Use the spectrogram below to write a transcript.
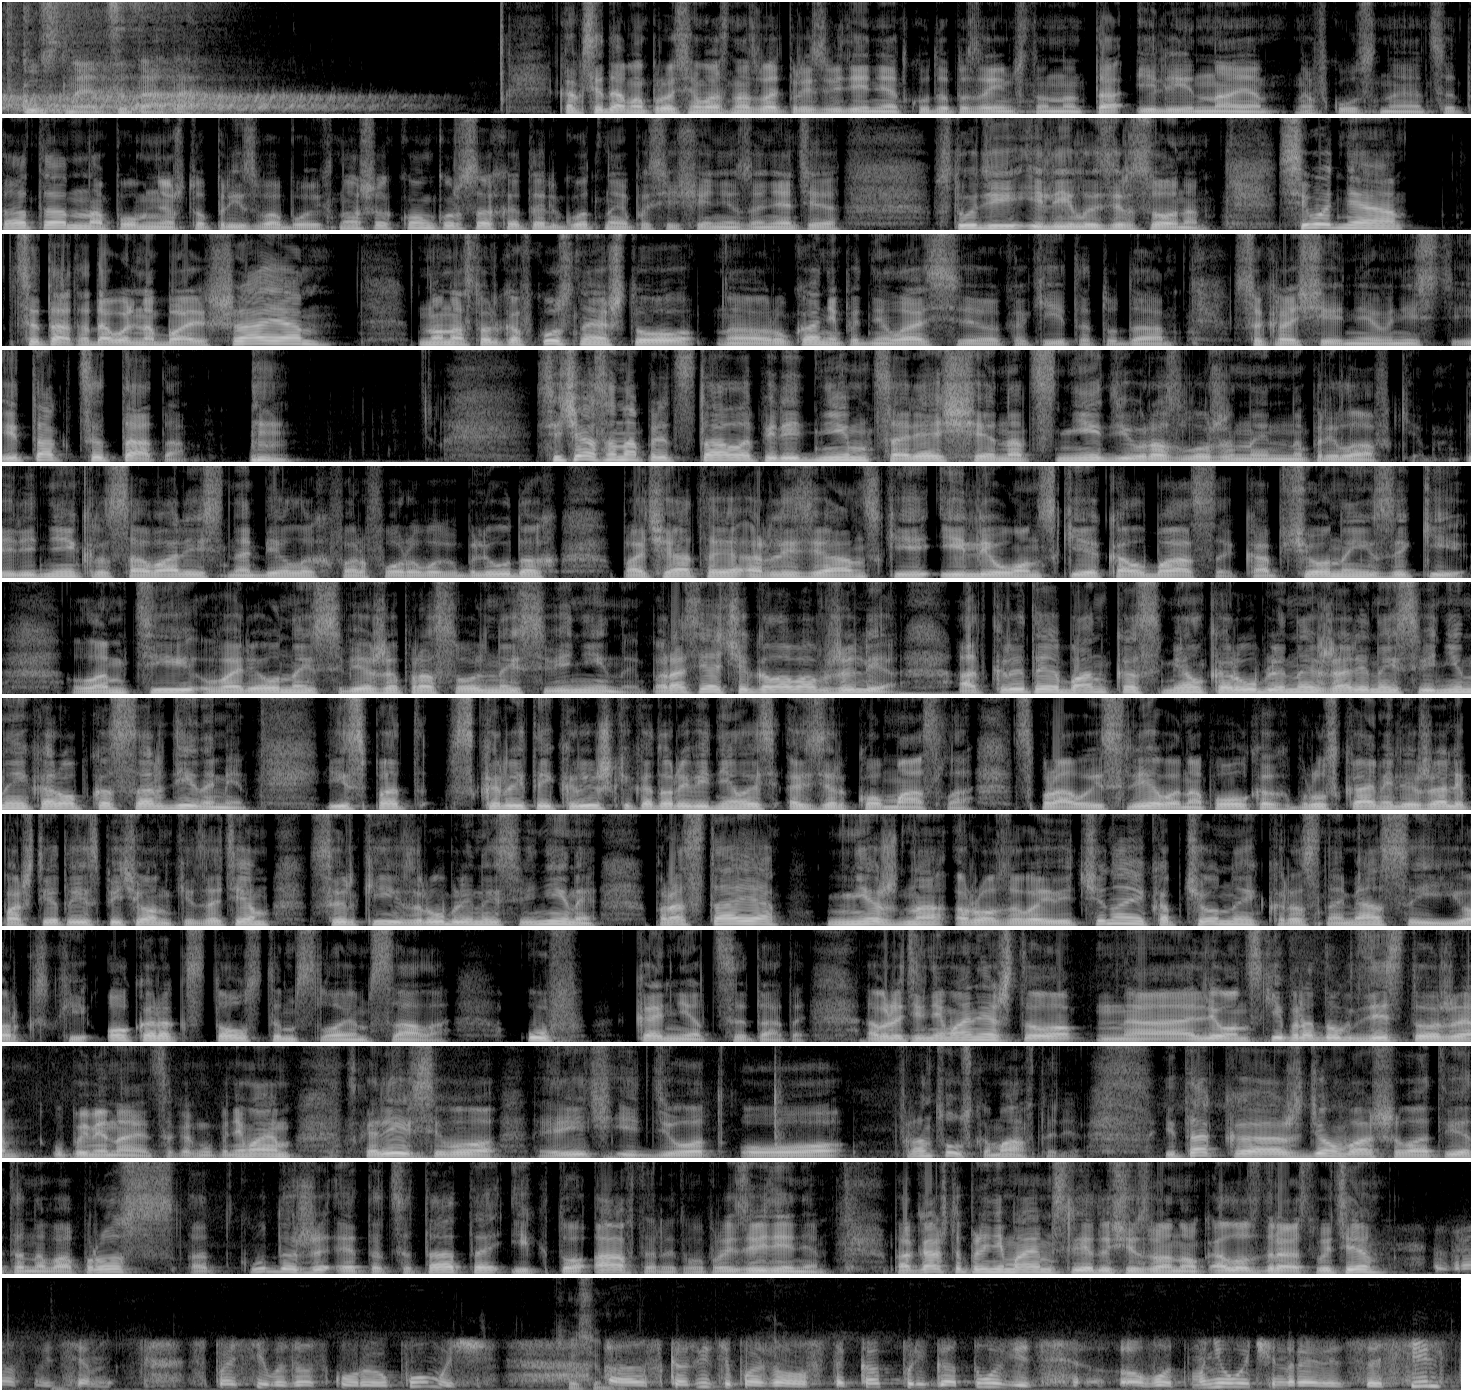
Вкусная цитата. Как всегда, мы просим вас назвать произведение, откуда позаимствована та или иная вкусная цитата. Напомню, что приз в обоих наших конкурсах – это льготное посещение занятия в студии Ильи Лазерсона. Сегодня цитата довольно большая, но настолько вкусная, что э, рука не поднялась э, какие-то туда сокращения внести. Итак, цитата. Сейчас она предстала перед ним, царящая над снедью, разложенной на прилавке. Перед ней красовались на белых фарфоровых блюдах початые орлезианские и леонские колбасы, копченые языки, ломти вареной свежепросольной свинины, поросячья голова в желе, открытая банка с мелко рубленной жареной свининой и коробка с сардинами. Из-под вскрытой крышки, которой виднелось озерко масла. Справа и слева на полках брусками лежали паштеты из печенки, затем сырки из рубленой свинины, простая нежно-розовая ветчина и копченый красномясый йоркский окорок с толстым слоем сала. Уф! Конец цитаты. Обратите внимание, что э, леонский продукт здесь тоже упоминается. Как мы понимаем, скорее всего, речь идет о французском авторе. Итак, э, ждем вашего ответа на вопрос, откуда же эта цитата и кто автор этого произведения. Пока что принимаем следующий звонок. Алло, здравствуйте. Здравствуйте. Спасибо за скорую помощь. Спасибо. А, Скажите, пожалуйста, как приготовить... э, Вот мне очень нравится сельдь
